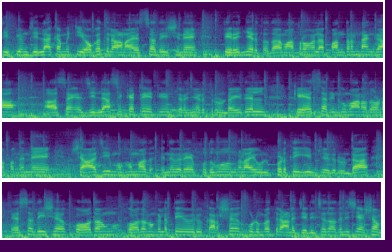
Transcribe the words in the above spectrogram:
സി പി എം ജില്ലാ കമ്മിറ്റി യോഗത്തിലാണ് എസ് സതീഷിനെ തിരഞ്ഞെടുത്തത്. മാത്രമല്ല പന്ത്രണ്ടംഗ ജില്ലാ സെക്രട്ടേറിയറ്റിനെ തിരഞ്ഞെടുത്തിട്ടുണ്ട്. ഇതിൽ കെ എസ് അരുൺകുമാർ അതോടൊപ്പം തന്നെ ഷാജി മുഹമ്മദ് എന്നിവരെ പുതുമുഖങ്ങളായി ഉൾപ്പെടുത്തുകയും ചെയ്തിട്ടുണ്ട്. എസ് സതീഷ് കോതം കോതമംഗലത്തെ ഒരു കർഷക കുടുംബത്തിലാണ് ജനിച്ചത്. അതിനുശേഷം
